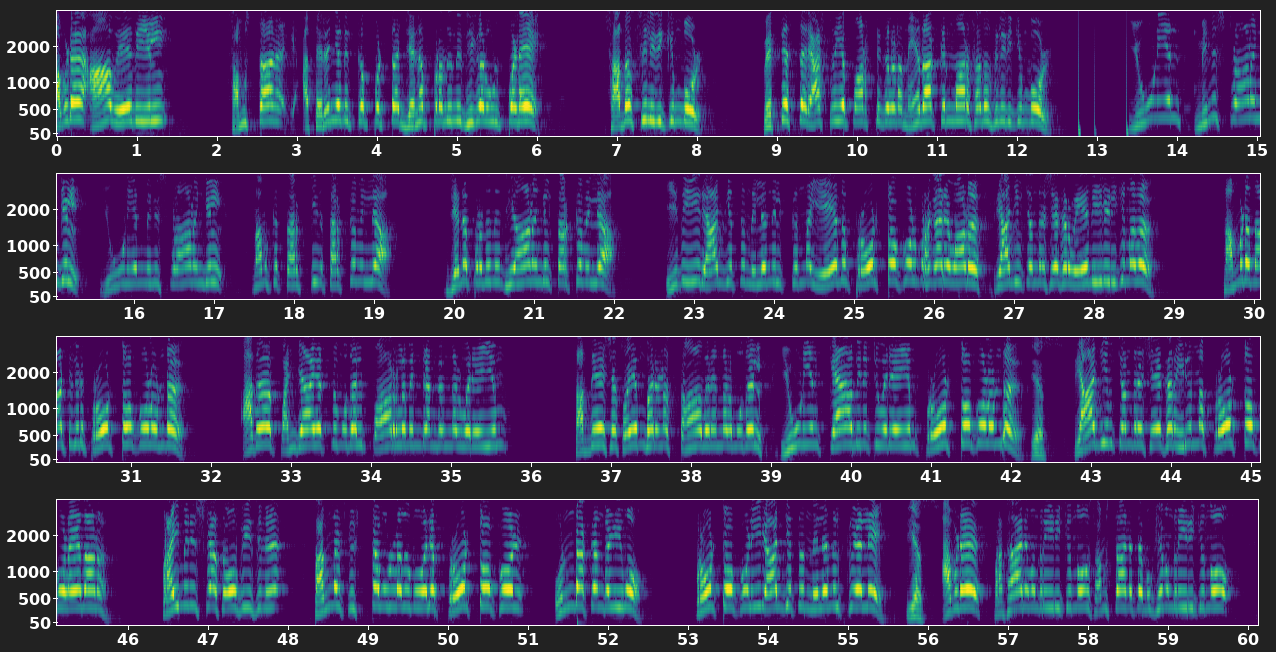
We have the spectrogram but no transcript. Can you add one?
അവിടെ ആ വേദിയിൽ സംസ്ഥാന തിരഞ്ഞെടുക്കപ്പെട്ട ജനപ്രതിനിധികൾ ഉൾപ്പെടെ സദസ്സിലിരിക്കുമ്പോൾ വ്യത്യസ്ത രാഷ്ട്രീയ പാർട്ടികളുടെ നേതാക്കന്മാർ സദസ്സിലിരിക്കുമ്പോൾ യൂണിയൻ മിനിസ്റ്റർ ആണെങ്കിൽ യൂണിയൻ മിനിസ്റ്റർ ആണെങ്കിൽ നമുക്ക് തർക്കി തർക്കമില്ല. ജനപ്രതിനിധിയാണെങ്കിൽ തർക്കമില്ല. ഇത് ഈ രാജ്യത്ത് നിലനിൽക്കുന്ന ഏത് പ്രോട്ടോകോൾ പ്രകാരമാണ് രാജീവ് ചന്ദ്രശേഖർ വേദിയിലിരിക്കുന്നത്? നമ്മുടെ നാട്ടിലൊരു പ്രോട്ടോകോൾ ഉണ്ട് അത് പഞ്ചായത്ത് മുതൽ പാർലമെന്റ് അംഗങ്ങൾ വരെയും തദ്ദേശ സ്വയംഭരണ സ്ഥാപനങ്ങൾ മുതൽ യൂണിയൻ ക്യാബിനറ്റ് വരെയും പ്രോട്ടോകോൾ ഉണ്ട് രാജീവ് ചന്ദ്രശേഖർ ഇരുന്ന പ്രോട്ടോകോൾ ഏതാണ്? പ്രൈം മിനിസ്റ്റേഴ്സ് ഓഫീസിന് തങ്ങൾക്ക് ഇഷ്ടമുള്ളതുപോലെ പ്രോട്ടോകോൾ ഉണ്ടാക്കാൻ കഴിയുമോ? പ്രോട്ടോകോൾ ഈ രാജ്യത്ത് നിലനിൽക്കുകയല്ലേ? അവിടെ പ്രധാനമന്ത്രി ഇരിക്കുന്നു സംസ്ഥാനത്തെ മുഖ്യമന്ത്രി ഇരിക്കുന്നു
